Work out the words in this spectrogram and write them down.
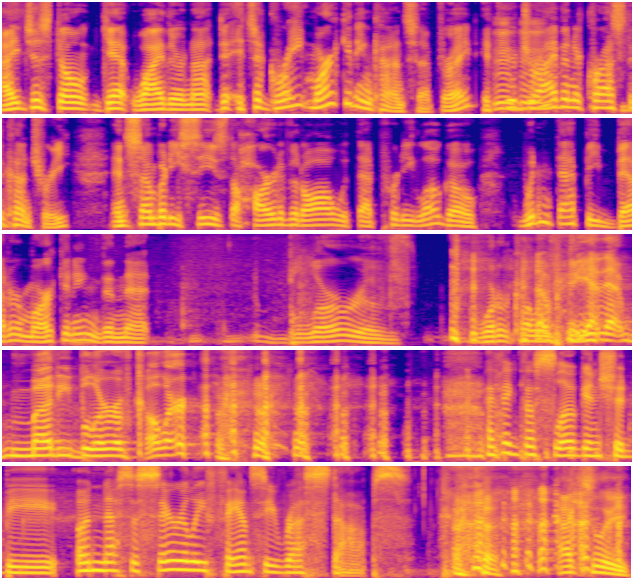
I just don't get why they're not. It's a great marketing concept, right? If you're mm-hmm. driving across the country and somebody sees the heart of it all with that pretty logo, wouldn't that be better marketing than that blur of watercolor paint? yeah, that muddy blur of color. I think the slogan should be unnecessarily fancy rest stops. Actually,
